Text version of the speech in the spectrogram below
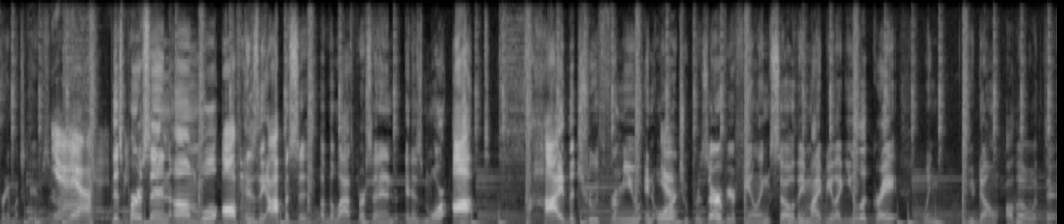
pretty much gave zero. Yeah. Yeah. This person um will off is the opposite of the last person and it is more opt to hide the truth from you in order Yeah. to preserve your feelings. So they might be like, "You look great," when you don't. Although with their,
